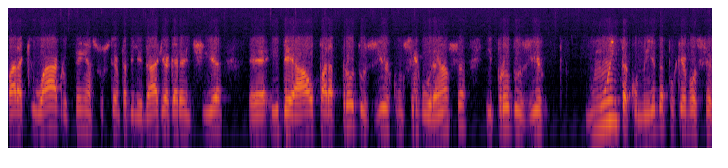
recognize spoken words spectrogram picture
para que o agro tenha sustentabilidade e a garantia é, ideal para produzir com segurança e produzir muita comida, porque você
